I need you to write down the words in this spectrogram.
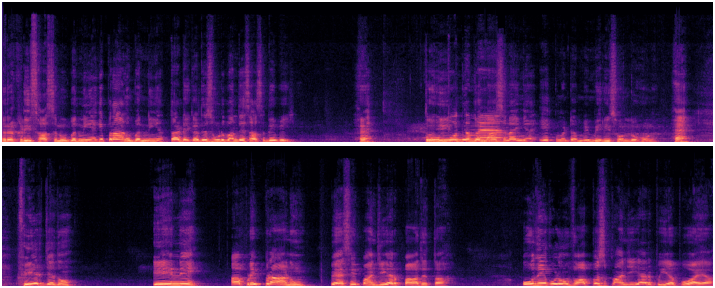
ਰਖੜੀ ਸੱਸ ਨੂੰ ਬੰਨੀ ਆ ਕਿ ਭਰਾ ਨੂੰ ਬੰਨੀ ਆ? ਤੁਹਾਡੇ ਕਦੇ ਸੂਟ ਬੰਦੇ ਸੱਸ ਦੇ ਭਈ ਹੈ? ਤੁਸੀਂ ਉਹਨੂੰ ਗੱਲਾਂ ਸੁਣਾਈਆਂ? ਇੱਕ ਮਿੰਟ ਅੰਮੀ ਮੇਰੀ ਸੁਣ ਲਓ ਹੁਣ। ਹੈ? ਫੇਰ ਜਦੋਂ ਇਹਨੇ ਆਪਣੇ ਭਰਾ ਨੂੰ ਪੈਸੇ 5000 ਪਾ ਦਿੱਤਾ ਉਹਦੇ ਕੋਲੋਂ ਵਾਪਸ 5000 ਰੁਪਇਆ ਪਵਾਇਆ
